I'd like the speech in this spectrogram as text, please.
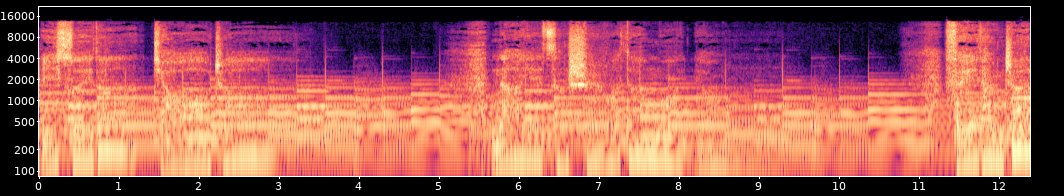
易碎的骄傲着，那也曾是我的模样。沸腾着的，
